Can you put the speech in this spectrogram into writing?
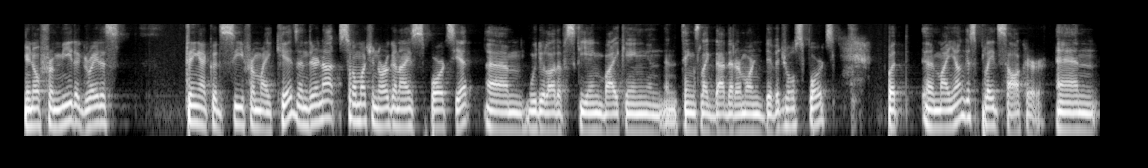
you know, for me, the greatest thing I could see from my kids, and they're not so much in organized sports yet. Um, we do a lot of skiing, biking, and, and, things like that that are more individual sports. But uh, my youngest played soccer, and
